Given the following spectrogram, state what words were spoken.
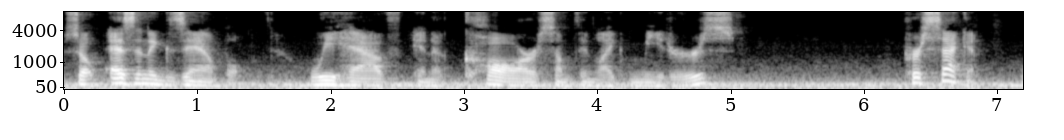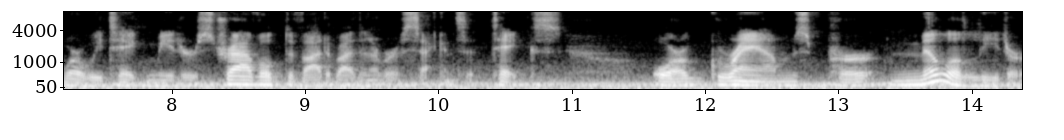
So as an example, we have in a car something like meters per second, where we take meters traveled divided by the number of seconds it takes, or grams per milliliter,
